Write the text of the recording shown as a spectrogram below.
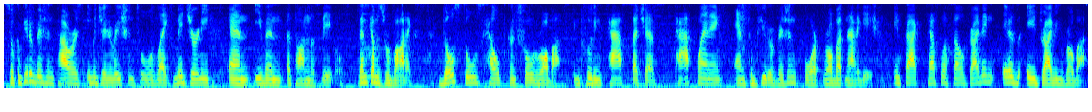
So computer vision powers image generation tools like Midjourney and even autonomous vehicles. Then comes robotics. Those tools help control robots, including tasks such as path planning and computer vision for robot navigation. In fact, Tesla self-driving is a driving robot.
